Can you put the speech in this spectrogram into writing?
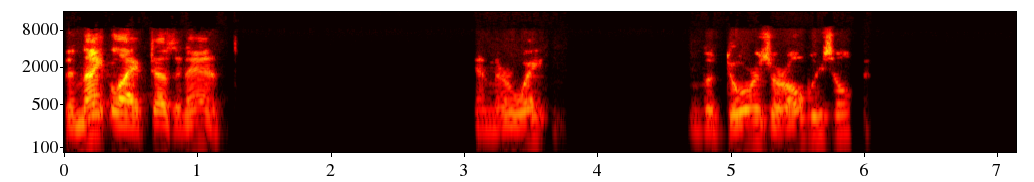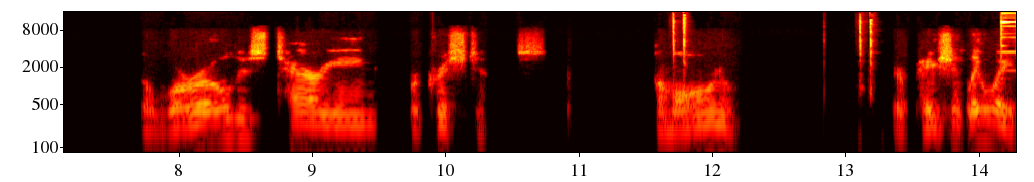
The nightlife doesn't end. And they're waiting. The doors are always open. The world is tarrying for Christians. Come on. They're patiently waiting.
